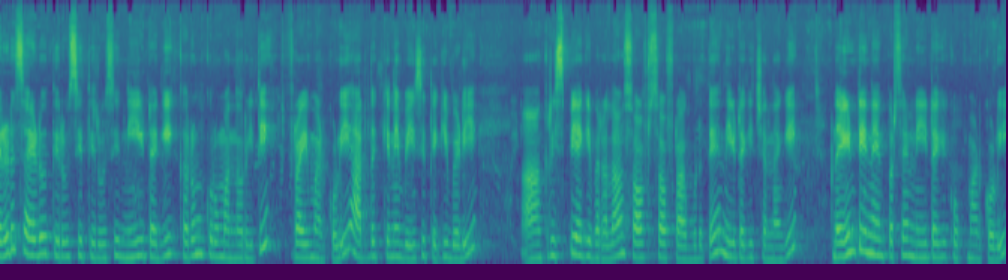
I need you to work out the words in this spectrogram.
ಎರಡು ಸೈಡು ತಿರುಗಿಸಿ ತಿರುಗಿಸಿ ನೀಟಾಗಿ ಕರುಮ್ ಕುರುಮ್ ಅನ್ನೋ ರೀತಿ ಫ್ರೈ ಮಾಡ್ಕೊಳ್ಳಿ. ಅರ್ಧಕ್ಕೇ ಬೇಯಿಸಿ ತೆಗಿಬೇಡಿ. ಕ್ರಿಸ್ಪಿಯಾಗಿ ಬರಲ್ಲ, ಸಾಫ್ಟ್ ಸಾಫ್ಟ್ ಆಗಿಬಿಡುತ್ತೆ. ನೀಟಾಗಿ ಚೆನ್ನಾಗಿ ನೈಂಟಿ ನೈನ್ ಪರ್ಸೆಂಟ್ ನೀಟಾಗಿ ಕುಕ್ ಮಾಡ್ಕೊಳ್ಳಿ.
